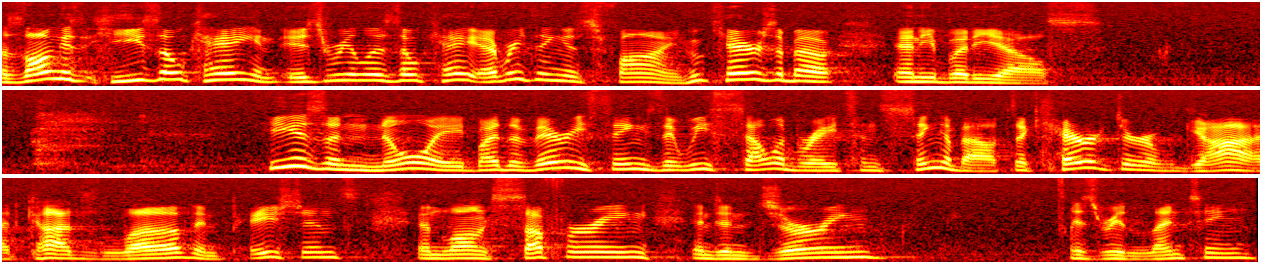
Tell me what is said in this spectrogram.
As long as he's okay and Israel is okay, everything is fine. Who cares about anybody else? He is annoyed by the very things that we celebrate and sing about the character of God, God's love and patience and long suffering and enduring, is relenting.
